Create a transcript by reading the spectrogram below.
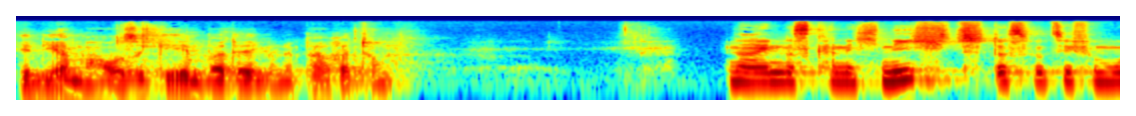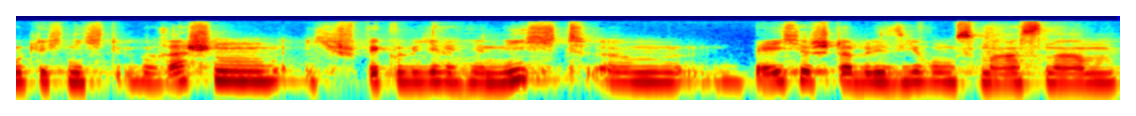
in Ihrem Hause gehen bei der Uniper-Rettung? Nein, das kann ich nicht. Das wird Sie vermutlich nicht überraschen. Ich spekuliere hier nicht, ähm, welche Stabilisierungsmaßnahmen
